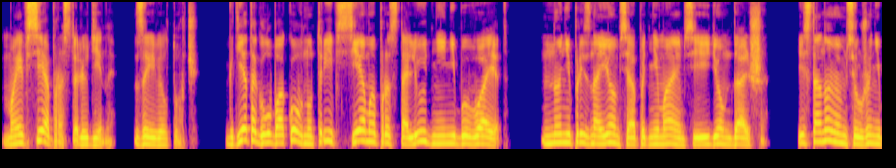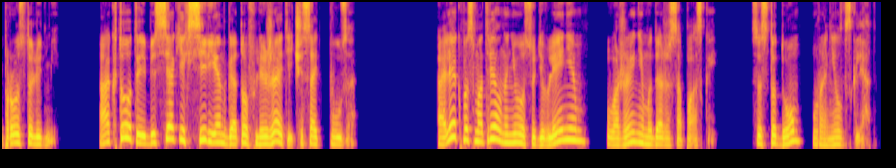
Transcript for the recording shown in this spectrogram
Мы все простолюдины, заявил Турч. Где-то глубоко внутри все мы простолюднее не бывает. Но не признаемся, а поднимаемся и идем дальше и становимся уже не просто людьми. А кто-то и без всяких сирен готов лежать и чесать пузо. Олег посмотрел на него с удивлением, уважением и даже с опаской. Со стыдом уронил взгляд.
